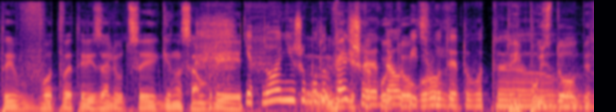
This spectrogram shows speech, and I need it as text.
Ты вот в этой резолюции Генассамблеи Нет, ну они же будут видишь дальше долбить угрозу? вот эту вот... Да и э, пусть долбит,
